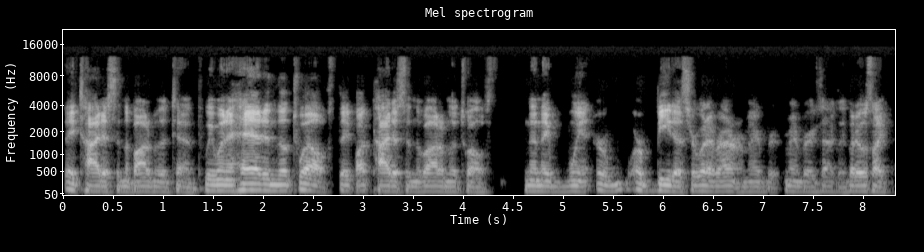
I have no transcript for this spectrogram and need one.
They tied us in the bottom of the tenth. We went ahead in the twelfth. They tied us in the bottom of the twelfth, and then they went or or beat us or whatever. I don't remember remember exactly, but it was like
